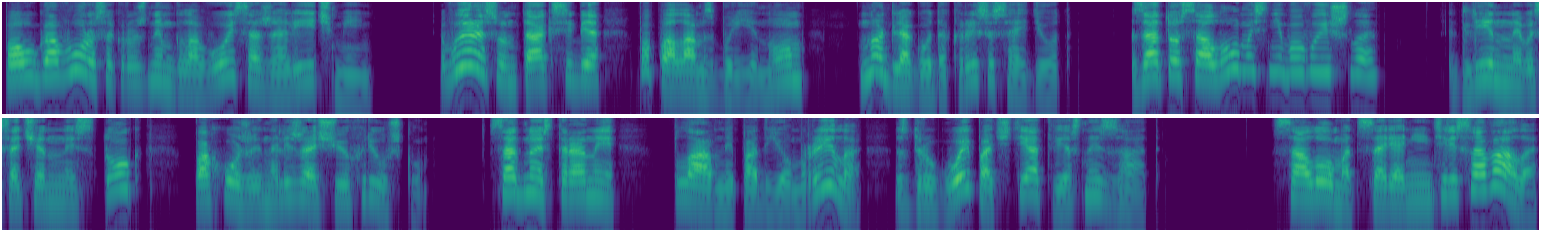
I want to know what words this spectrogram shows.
по уговору с окружным главой сажали ячмень. Вырос он так себе, пополам с бурьяном, но для года крысы сойдет. Зато солома с него вышла, длинный высоченный сток, похожий на лежащую хрюшку. С одной стороны плавный подъем рыла, с другой — почти отвесный зад. Солома царя не интересовала,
